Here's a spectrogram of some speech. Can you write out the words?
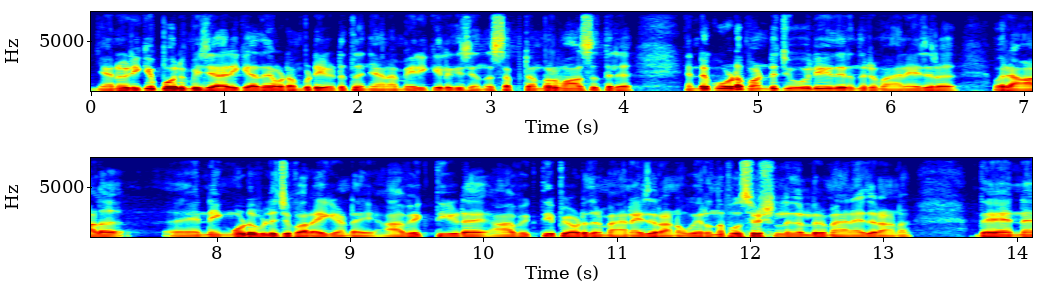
ഞാൻ ഒരിക്കൽ പോലും വിചാരിക്കാതെ ഉടമ്പടി എടുത്ത് ഞാൻ അമേരിക്കയിലേക്ക് ചെന്ന് സെപ്റ്റംബർ മാസത്തിൽ എന്റെ കൂടെ പണ്ട് ജോലി ചെയ്തിരുന്നൊരു മാനേജർ ഒരാൾ എന്നെ ഇങ്ങോട്ട് വിളിച്ച് പറയുകയുണ്ടായി. ആ വ്യക്തിയുടെ ആ വ്യക്തി ഇപ്പോൾ അവിടുത്തെ ഒരു മാനേജറാണ് ഉയർന്ന പൊസിഷനിൽ നിന്നുള്ളൊരു മാനേജറാണ്. അദ്ദേഹം എന്നെ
